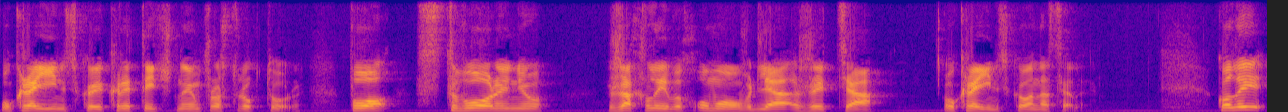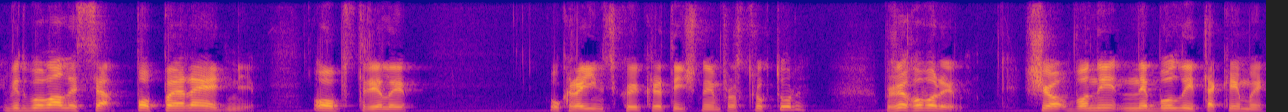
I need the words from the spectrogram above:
української критичної інфраструктури, по створенню жахливих умов для життя українського населення. Коли відбувалися попередні обстріли української критичної інфраструктури, вже говорили, що вони не були такими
